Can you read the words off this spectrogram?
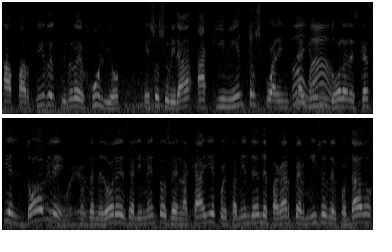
A partir del primero de julio, eso subirá a 541 Oh, wow. dólares, casi el doble. Los vendedores de alimentos en la calle, pues también deben de pagar permisos del condado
